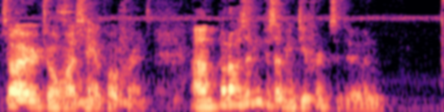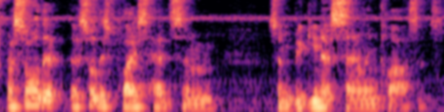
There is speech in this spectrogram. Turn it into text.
sorry to all my Singapore friends. Um, but I was looking for something different to do, and I saw that I saw this place had some some beginner sailing classes,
